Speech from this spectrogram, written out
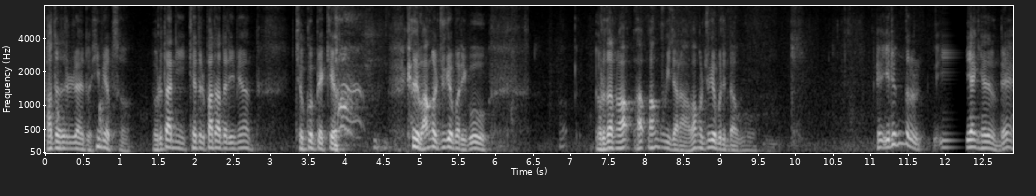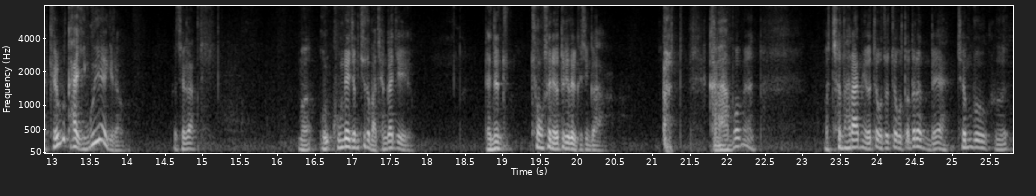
받아들이려 해도 힘이 없어. 요르단이 걔들 받아들이면 정권 뺏겨. 그래서 왕을 죽여버리고 요르단 왕국이잖아. 왕을 죽여버린다고. 이런 걸 이야기해야 되는데 결국 다 인구 이야기라고. 제가 뭐 국내 정치도 마찬가지예요. 내년 총선이 어떻게 될 것인가. 가만 보면 뭐 천하람이 어쩌고 저쩌고 떠들었는데 전부 그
